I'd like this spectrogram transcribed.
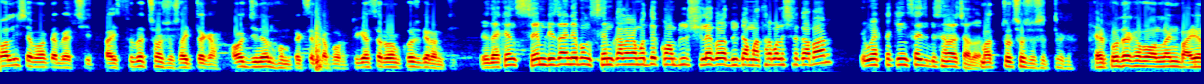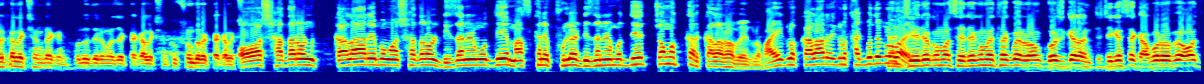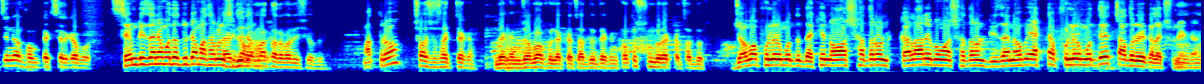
বালিশ এবং একটা বেডশিট প্রাইস হবে 660 টাকা। অরিজিনাল হোম টেক্সের কাপড় ঠিক আছে? রং কোশ গ্যারান্টি দেখেন সেম ডিজাইন এবং সেম কালারের মধ্যে কমপ্লিট সেলাই করা দুইটা মাথার বালিশের কভার এবং একটা কিং সাইজ বিছানার চাদর। মাত্র 660 টাকা। এরপর দেখাবো অনলাইন ভাইরাল কালেকশন দেখেন। হলুদের মাঝে একটা কালেকশন খুব সুন্দর একটা কালেকশন অসাধারণ কালার এবং অসাধারণ ডিজাইনের মধ্যে মাঝখানে ফুলের ডিজাইনের মধ্যে চমৎকার কালার হবে এগুলো। ভাই এগুলো কালার এগুলো থাকবে তো এগুলো ভাই? যেরকম আছে এরকমই থাকবে রং কোশ গ্যারান্টি ঠিক আছে? কাপড় হবে অরিজিনাল হোম টেক্সের কাপড়। সেম ডিজাইনের মধ্যে দুটো মাথার দুইটা কভার হবে। মাথার বালিশ হবে। মাত্র? 660 টাকা। দেখেন জবা ফুল একটা চাদর দেখেন কত সুন্দর একটা চাদর। জবা ফুলের মধ্যে দেখেন অসাধারণ কালার এবং অসাধারণ ডিজাইন হবে একটা ফুলের মধ্যে চাদরের কালেকশন এটা।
